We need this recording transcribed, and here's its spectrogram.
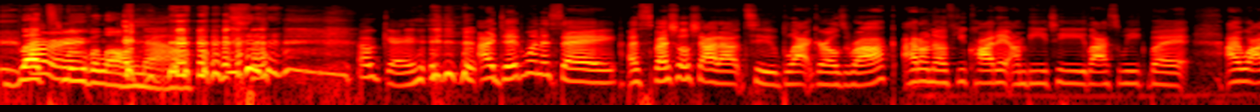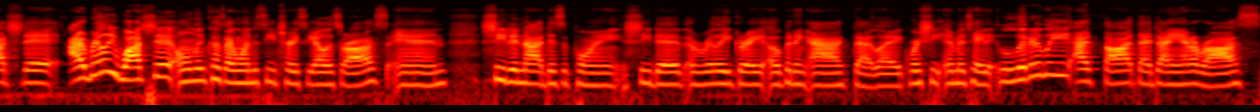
let's right. move along now. okay. I did want to say a special shout out to Black Girls Rock. I don't know if you caught it on BET last week, but I watched it. I really watched it only because I wanted to see Tracee Ellis Ross, and she did not disappoint. She did a really great opening act that, like, where she imitated. Literally, I thought that Diana Ross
